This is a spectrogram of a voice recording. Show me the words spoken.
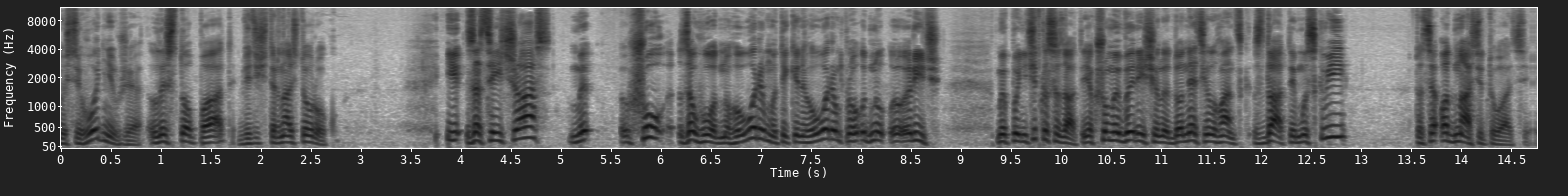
Ну сьогодні вже листопад 2014 року. І за цей час ми що завгодно говоримо, тільки не говоримо про одну е, річ. Ми повинні чітко сказати, якщо ми вирішили Донецьк і Луганськ здати Москві, то це одна ситуація.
